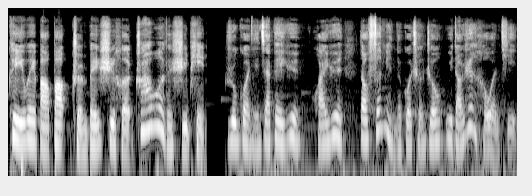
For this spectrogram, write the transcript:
可以为宝宝准备适合抓握的食品。如果您在备孕、怀孕到分娩的过程中遇到任何问题，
